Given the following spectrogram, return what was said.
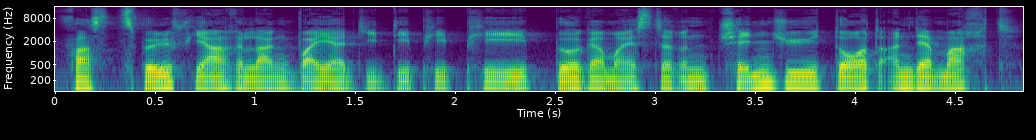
Fast zwölf Jahre lang war ja die DPP-Bürgermeisterin Chenju dort an der Macht,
